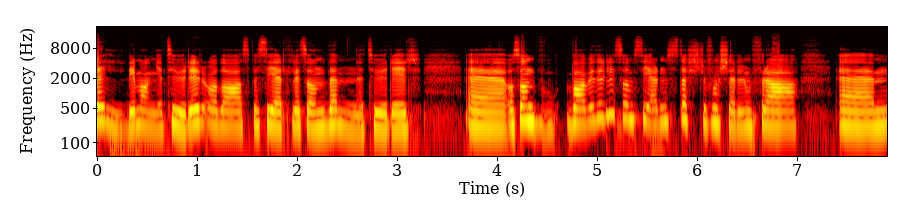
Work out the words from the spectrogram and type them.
veldig mange turer, og da spesielt litt sånn venneturer eh, og sånn. Hva vil du liksom si er den største forskjellen fra eh,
